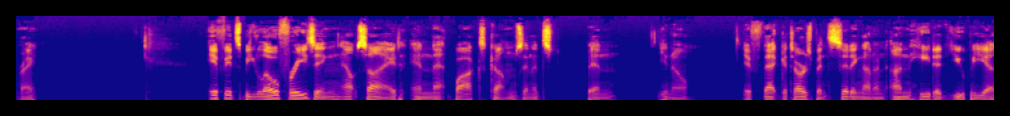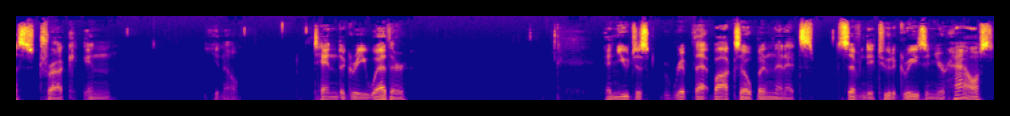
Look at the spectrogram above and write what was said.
right? If it's below freezing outside and that box comes and it's been, you know, if that guitar's been sitting on an unheated UPS truck in, you know, 10 degree weather, and you just rip that box open and it's 72 degrees in your house,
